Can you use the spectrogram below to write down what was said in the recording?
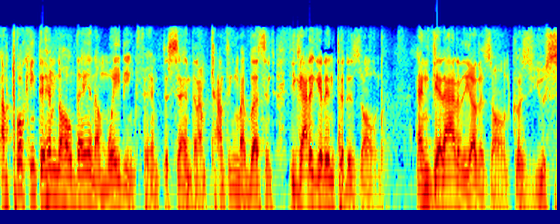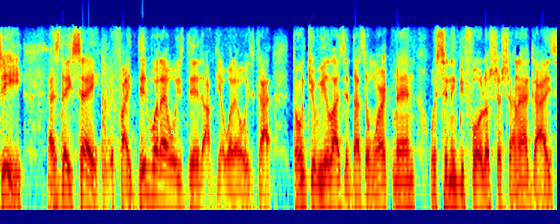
I'm talking to him the whole day, and I'm waiting for him to send, and I'm counting my blessings. You got to get into the zone and get out of the other zone because you see, as they say, if I did what I always did, I'll get what I always got. Don't you realize it doesn't work, man? We're sitting before Rosh Hashanah, guys.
